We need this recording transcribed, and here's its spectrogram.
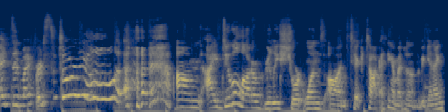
I did my first tutorial. um, I do a lot of really short ones on TikTok. I think I mentioned that in the beginning,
